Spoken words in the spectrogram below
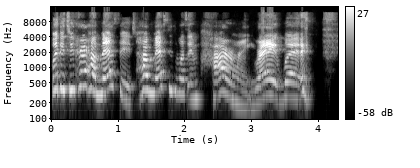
But did you hear her message? Her message was empowering right? But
